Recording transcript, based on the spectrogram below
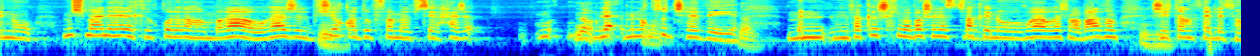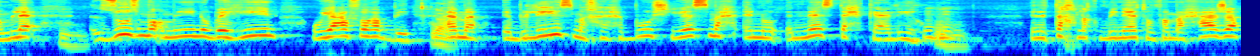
إنه مش معنى هذا كي نقول راهم امراه وراجل باش يقعدوا فما بصير حاجة. م... نعم. لا ما نقصدش هذيا. نعم. ما نفكرش كيما برشا ناس تفكر إنه امراه وراجل مع بعضهم شيطان ثالثهم. لا. زوز مؤمنين وباهين ويعرفوا ربي. نعم. أما إبليس ما يحبوش يسمح إنه الناس تحكي عليهم. ان تخلق بيناتهم فما حاجة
